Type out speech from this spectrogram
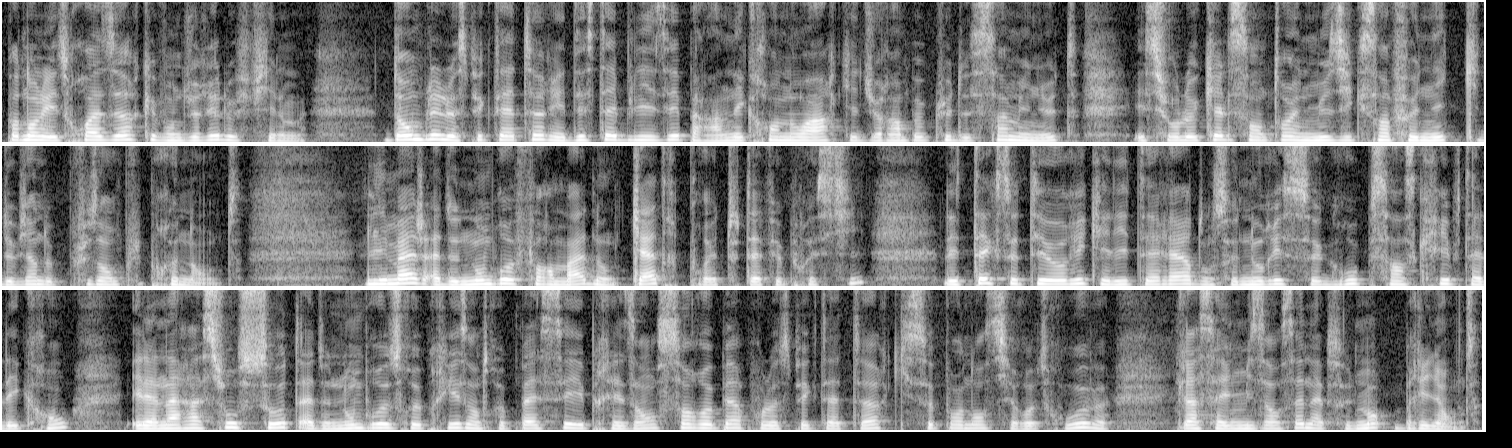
pendant les trois heures que vont durer le film. D'emblée, le spectateur est déstabilisé par un écran noir qui dure un peu plus de 5 minutes et sur lequel s'entend une musique symphonique qui devient de plus en plus prenante. L'image a de nombreux formats, donc quatre pour être tout à fait précis. Les textes théoriques et littéraires dont se nourrissent ce groupe s'inscrivent à l'écran et la narration saute à de nombreuses reprises entre passé et présent sans repère pour le spectateur qui cependant s'y retrouve grâce à une mise en scène absolument brillante.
